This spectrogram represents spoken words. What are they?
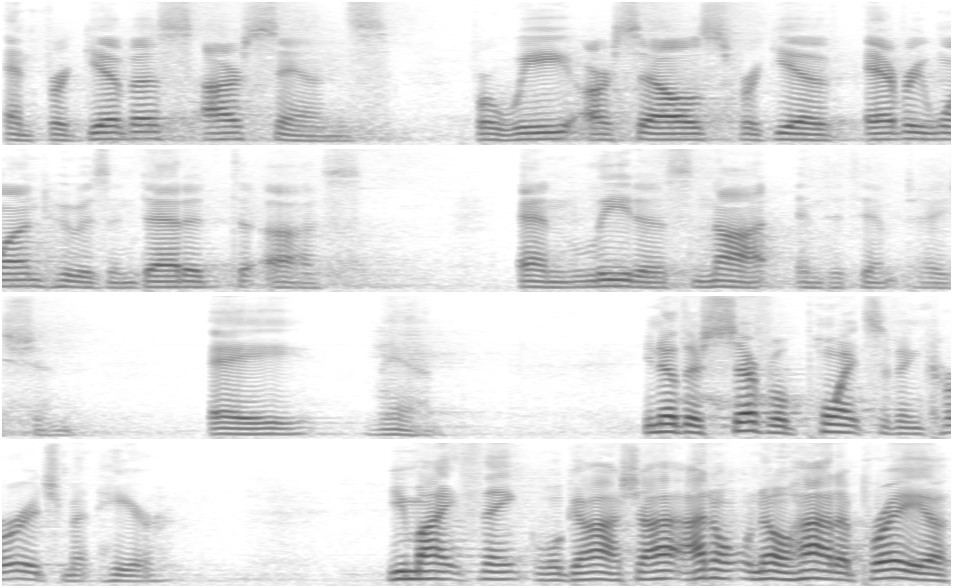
and forgive us our sins, for we ourselves forgive everyone who is indebted to us. And lead us not into temptation Amen. You know, there's several points of encouragement here. You might think, well, gosh, I, I don't know how to pray a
